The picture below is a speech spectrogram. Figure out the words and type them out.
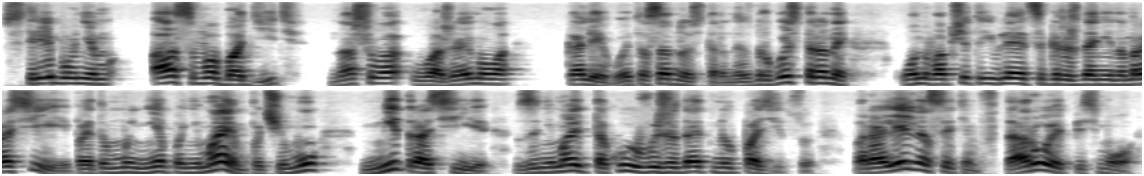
с требованием освободить нашего уважаемого коллегу. Это с одной стороны. С другой стороны, он вообще-то является гражданином России, и поэтому мы не понимаем, почему МИД России занимает такую выжидательную позицию. Параллельно с этим второе письмо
